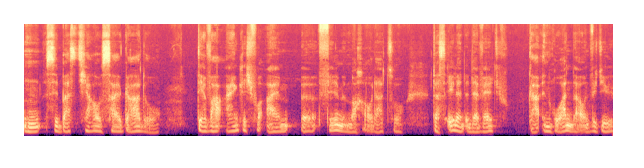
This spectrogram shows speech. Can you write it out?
mh, hm, Sebastião Salgado. Der war eigentlich vor allem äh, Filmemacher oder hat so das Elend in der Welt da in Ruanda und wie die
